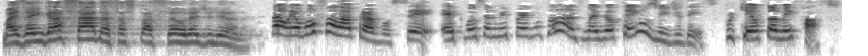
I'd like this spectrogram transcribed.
Mas é engraçado essa situação, né, Juliana? Não, eu vou falar pra você, é que você não me perguntou antes, mas eu tenho uns vídeos desses, porque eu também faço.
